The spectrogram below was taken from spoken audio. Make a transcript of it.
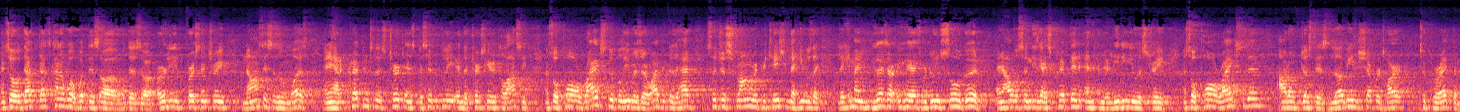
And so that, that's kind of what, what this, uh, what this uh, early first century Gnosticism was. And it had crept into this church and specifically in the church here at Colossae. And so Paul writes to the believers there. Why? Because it had such a strong reputation that he was like, like hey man, you guys, are, you guys were doing so good. And all of a sudden these guys crept in and, and they're leading you astray. And so Paul writes to them out of just this loving shepherd's heart to correct them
